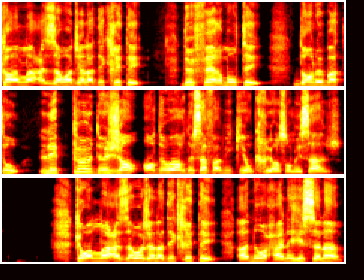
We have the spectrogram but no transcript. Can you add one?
Quand Allah azza a décrété de faire monter dans le bateau les peu de gens en dehors de sa famille qui ont cru en son message. Quand Allah Azzawajal a décrété à Nuh alayhi salam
